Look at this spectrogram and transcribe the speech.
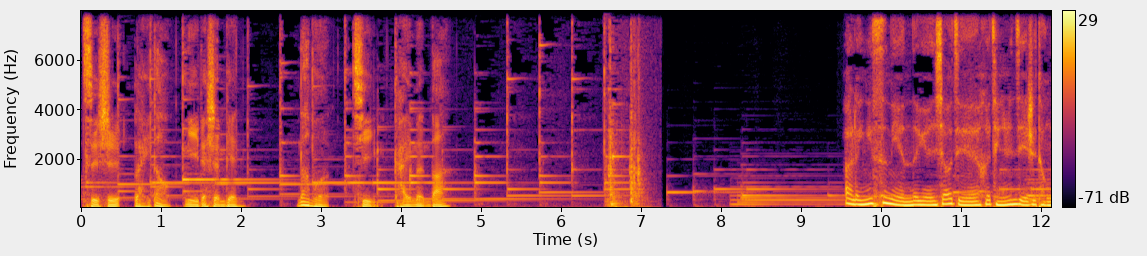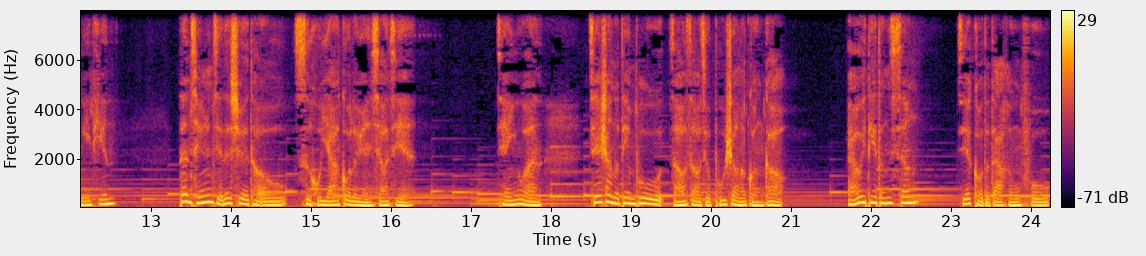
此时来到你的身边。那么，请开门吧。二零一四年的元宵节和情人节是同一天，但情人节的噱头似乎压过了元宵节。前一晚，街上的店铺早早就铺上了广告，LED 灯箱、街口的大横幅、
